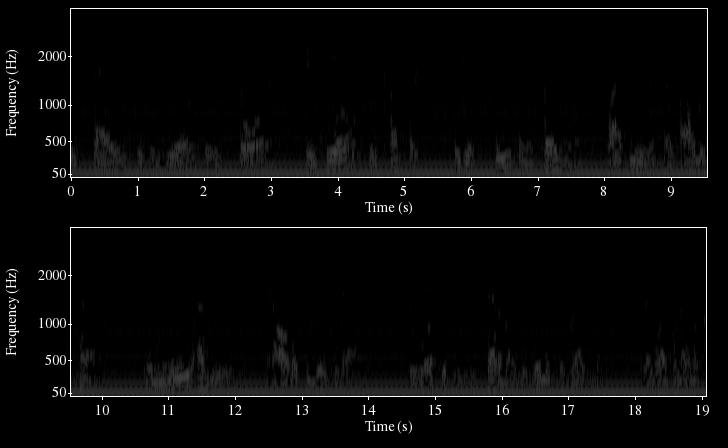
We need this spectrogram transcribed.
who saves, who forgives, who restores, who heals, who comforts, who gives peace and encouragement like you. And so, Father, we come in need of you in all that you do today. We worship you. We celebrate your goodness and greatness. In the wonderful name of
